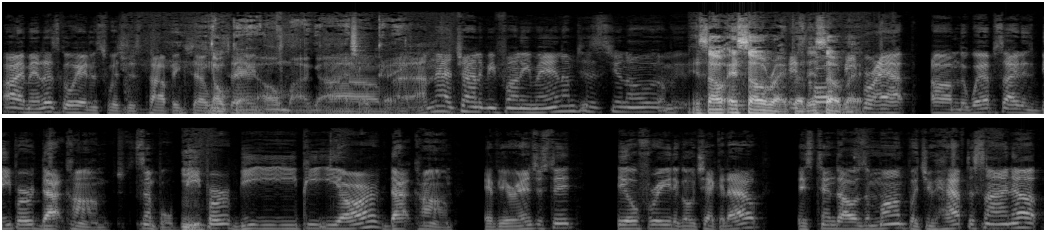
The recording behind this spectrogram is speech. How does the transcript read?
All right, man. Let's go ahead and switch this topic, shall we okay. say? Oh my gosh. Um, okay. I, am not trying to be funny, man. I'm just, you know, I mean, it's all it's all right, brother. It's, it's all right. Beeper app. Um, the website is beeper.com. Simple. Mm. Beeper, B E E P E R dot com. If you're interested, feel free to go check it out. It's ten dollars a month, but you have to sign up.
